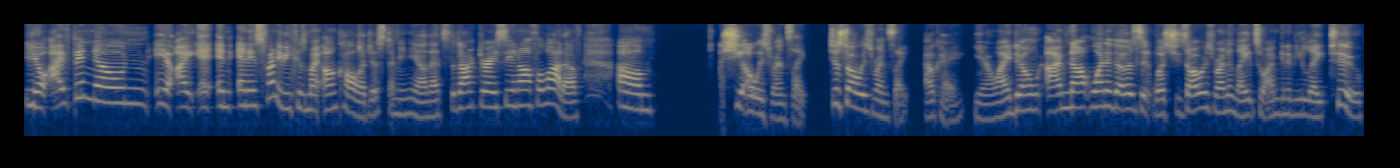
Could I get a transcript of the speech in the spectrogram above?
you know I've been known, you know, I and and it's funny because my oncologist, I mean, you know, that's the doctor I see an awful lot of. Um, she always runs late just always runs late. Okay. You know, I don't, I'm not one of those that, well, she's always running late. So I'm going to be late too,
